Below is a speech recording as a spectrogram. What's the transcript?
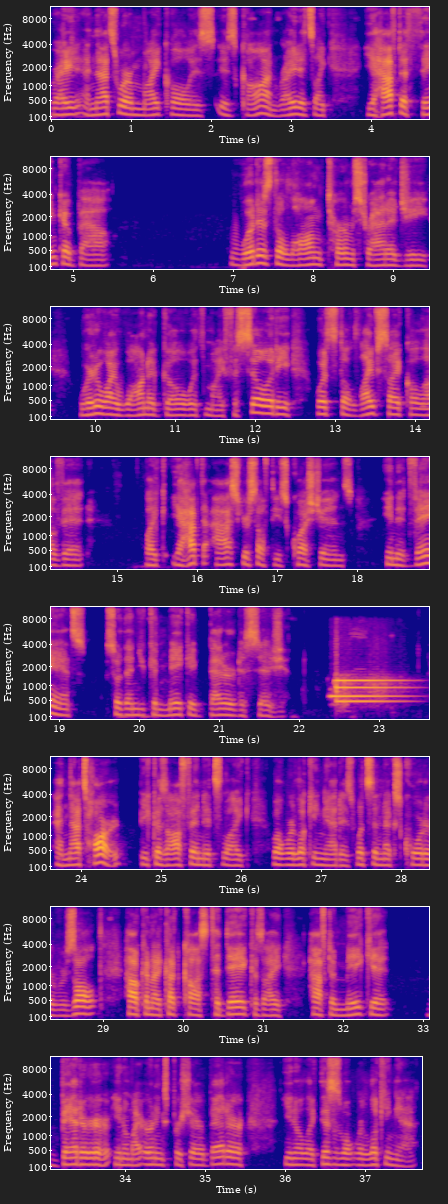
right? And that's where Michael is is gone, right? It's like you have to think about what is the long-term strategy where do I want to go with my facility? What's the life cycle of it? Like you have to ask yourself these questions in advance so then you can make a better decision. And that's hard because often it's like what we're looking at is what's the next quarter result? How can I cut costs today because I have to make it better, you know, my earnings per share better, you know, like this is what we're looking at.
